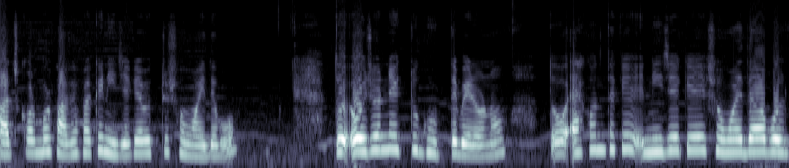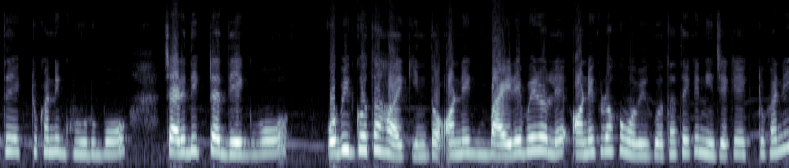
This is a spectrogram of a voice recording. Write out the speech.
কাজকর্মর ফাঁকে ফাঁকে নিজেকেও একটু সময় দেব। তো ওই জন্য একটু ঘুরতে বেরোনো। তো এখন থেকে নিজেকে সময় দেওয়া বলতে একটুখানি ঘুরবো, চারিদিকটা দেখব অভিজ্ঞতা হয়, কিন্তু অনেক বাইরে বেরোলে অনেক রকম অভিজ্ঞতা থেকে নিজেকে একটুখানি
